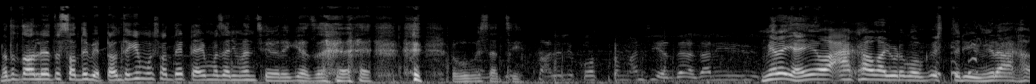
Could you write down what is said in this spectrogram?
न त तले त सधैँ भेट्टाउँथ्यो कि? म सधैँ टाइममा जाने मान्छे हो अरे कि आज? हो साँच्ची। मेरो यहीँ आँखा अगाडिबाट गएको यस्तरी मेरो आँखा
